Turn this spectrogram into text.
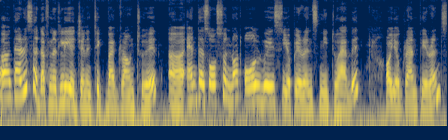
Uh, there is a definitely a genetic background to it, uh, and there's also not always your parents need to have it or your grandparents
